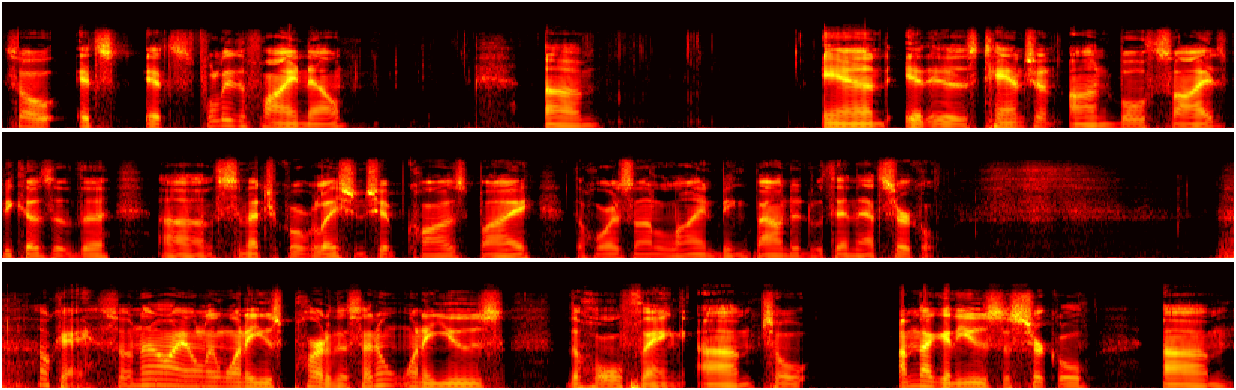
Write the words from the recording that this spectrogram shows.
So it's it's fully defined now. Um, and it is tangent on both sides because of the uh, symmetrical relationship caused by the horizontal line being bounded within that circle. Okay, so now I only want to use part of this. I don't want to use the whole thing. Um, so I'm not going to use the circle um,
